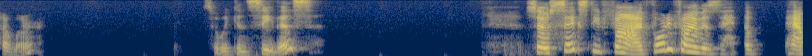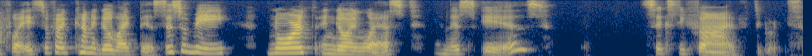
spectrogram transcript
color so we can see this. So 65, 45 is uh, halfway. So if I kind of go like this, this would be north and going west. And this is 65 degrees.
